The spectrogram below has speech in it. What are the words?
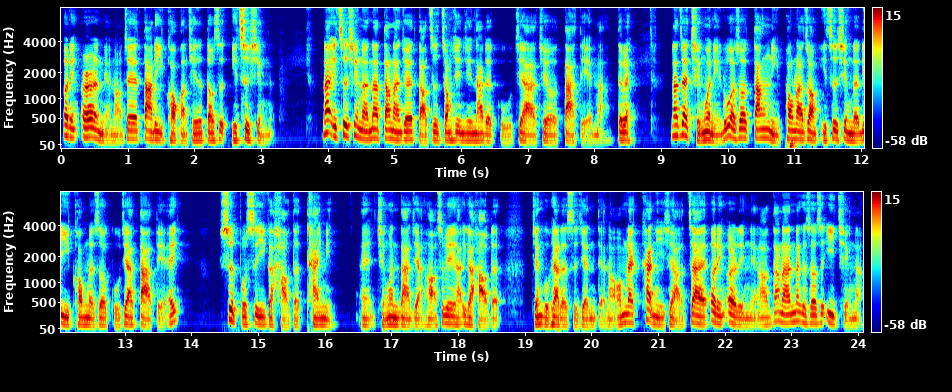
二零二二年哦这些大利空啊，其实都是一次性的。那一次性的，那当然就会导致中信金它的股价就大跌嘛，对不对？那再请问你，如果说当你碰到这种一次性的利空的时候，股价大跌，哎，是不是一个好的 timing？哎，请问大家哈，是不是一个一个好的捡股票的时间点哈？我们来看一下，在二零二零年啊，当然那个时候是疫情了，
